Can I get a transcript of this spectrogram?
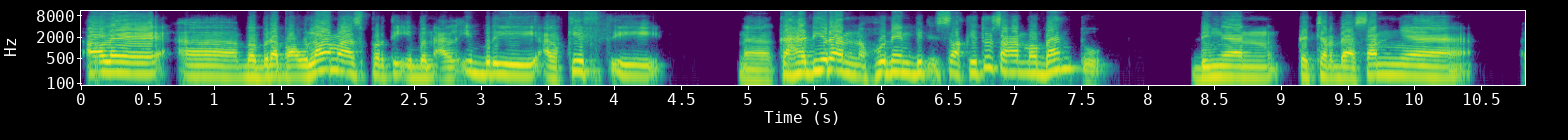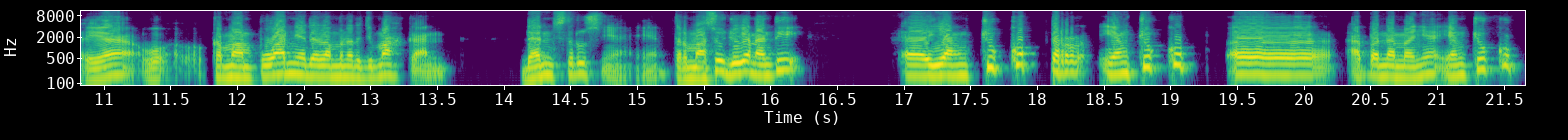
oleh uh, beberapa ulama seperti Ibn Al-Ibri, Al-Kifti, nah kehadiran Hunain bin Ishaq itu sangat membantu dengan kecerdasannya, ya, kemampuannya dalam menerjemahkan dan seterusnya, ya. Termasuk juga nanti uh, yang cukup ter, yang cukup uh, apa namanya, yang cukup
